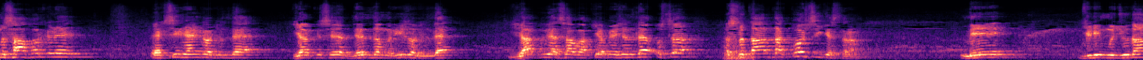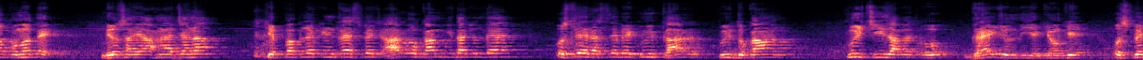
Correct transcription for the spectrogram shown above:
مسافر کڑے ایکسیڈنٹ ہو جلتا ہے، یا کسی دل دا مریض ہو جلتا ہے، یا کوئی ایسا واقعہ پیش چلتا ہے، اس سے اسپتال تک پہنچ سی کس طرح؟ میں جڑی موجودہ حکومت ہے، میں اسا یہ آخنا چاہنا کہ پبلک انٹرسٹ پہ ہر وہ کام کیتا چلتا ہے، اس سے رستے پہ کوئی کار، کوئی دکان کوئی چیز آوے تو گرائی جلدی ہے کیونکہ اس پہ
